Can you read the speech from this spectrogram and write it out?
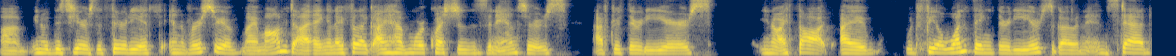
um, you know this year is the 30th anniversary of my mom dying and i feel like i have more questions than answers after 30 years you know i thought i would feel one thing 30 years ago and instead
